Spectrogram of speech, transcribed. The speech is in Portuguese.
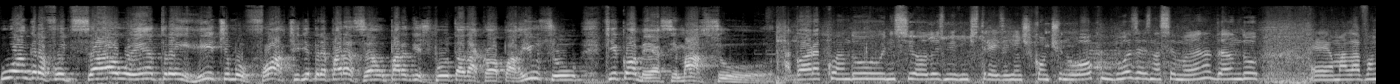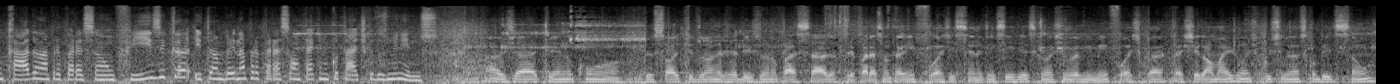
O Angra Futsal entra em ritmo forte de preparação para a disputa da Copa Rio Sul, que começa em março. Agora, quando iniciou 2023, a gente continuou com duas vezes na semana, dando é, uma alavancada na preparação física e também na preparação técnico-tática dos meninos. Ah, eu já treino com o pessoal aqui do Angra já desde o ano passado. A preparação está bem forte esse ano. Eu tenho certeza que o nosso time vai vir bem forte para chegar o mais longe possível nessa competição.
